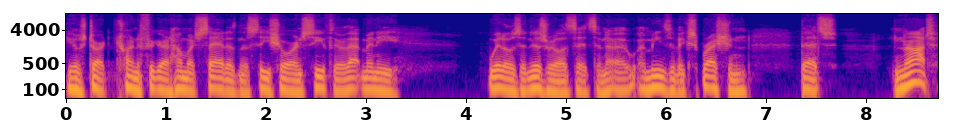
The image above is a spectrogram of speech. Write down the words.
you know, start trying to figure out how much sand is in the seashore and see if there are that many widows in Israel. It's, it's an, a, a means of expression that's not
